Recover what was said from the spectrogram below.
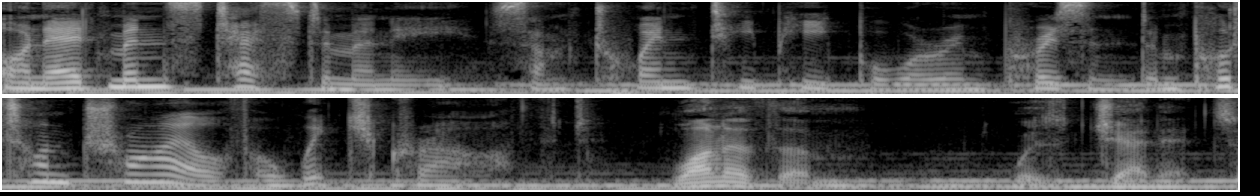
On Edmund's testimony, some 20 people were imprisoned and put on trial for witchcraft. One of them was Janet,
